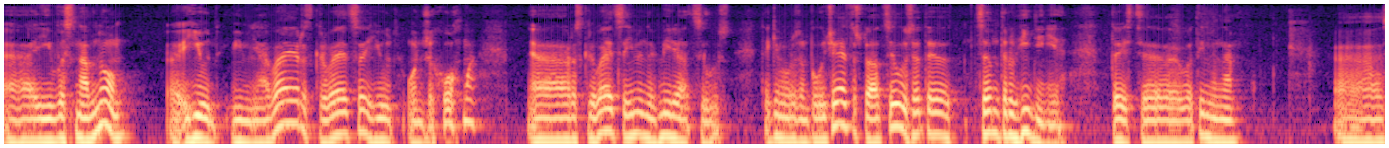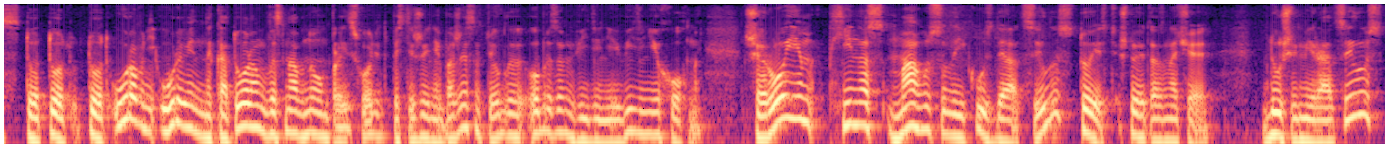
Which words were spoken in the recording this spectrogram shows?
И в основном Юд имени Авая раскрывается, Юд, он же Хохма, раскрывается именно в мире Ацилус. Таким образом, получается, что Ацилус – это центр видения – то есть, э, вот именно э, тот, тот, тот уровень, уровень, на котором в основном происходит постижение божественности образом видения, видения хохмы. Шероем пхинас магус лейкус де ацилус, то есть, что это означает? Души мира ацилус,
